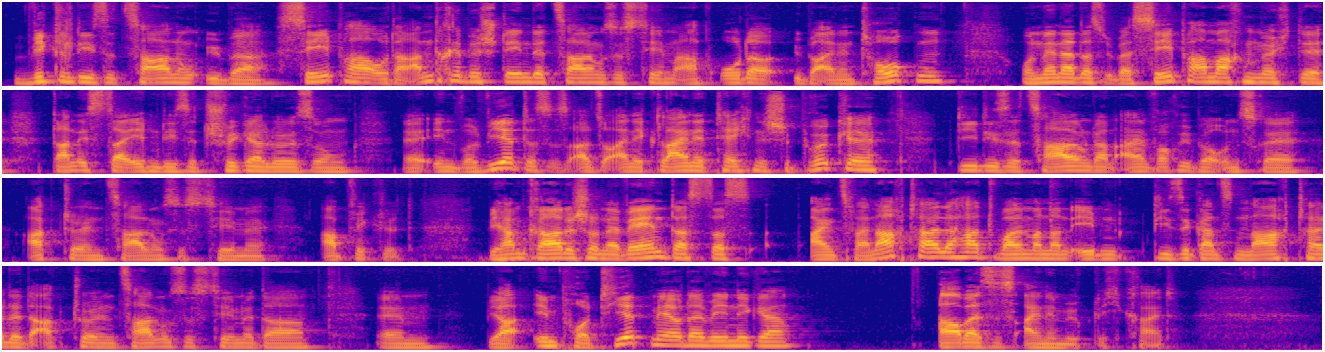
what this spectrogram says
wickelt diese Zahlung über SEPA oder andere bestehende Zahlungssysteme ab oder über einen Token. Und wenn er das über SEPA machen möchte, dann ist da eben diese Triggerlösung äh, involviert. Das ist also eine kleine technische Brücke, die diese Zahlung dann einfach über unsere aktuellen Zahlungssysteme abwickelt. Wir haben gerade schon erwähnt, dass das ein, zwei Nachteile hat, weil man dann eben diese ganzen Nachteile der aktuellen Zahlungssysteme da ähm, ja, importiert, mehr oder weniger. Aber es ist eine Möglichkeit.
